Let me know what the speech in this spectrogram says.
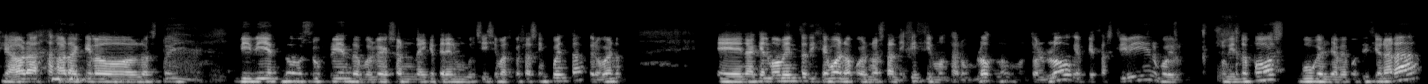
Y ahora, ahora que lo, lo estoy viviendo, sufriendo, pues son, hay que tener muchísimas cosas en cuenta, pero bueno, en aquel momento dije, bueno, pues no es tan difícil montar un blog, ¿no? Monto el blog, empiezo a escribir, voy subiendo post, Google ya me posicionará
